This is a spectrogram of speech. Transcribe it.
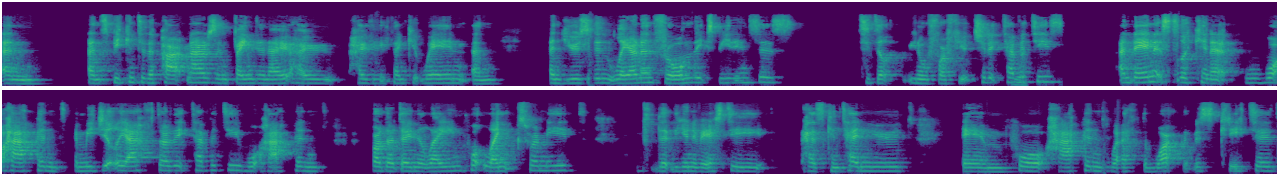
and and speaking to the partners and finding out how how they think it went and and using learning from the experiences to you know for future activities. Yeah. and then it's looking at what happened immediately after the activity? What happened further down the line? What links were made that the university has continued? Um, what happened with the work that was created?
